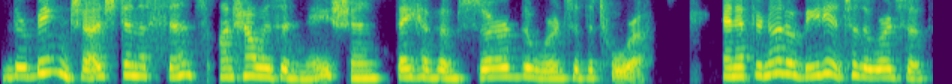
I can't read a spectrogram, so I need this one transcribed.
they're being judged in a sense on how, as a nation, they have observed the words of the Torah. And if they're not obedient to the words of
